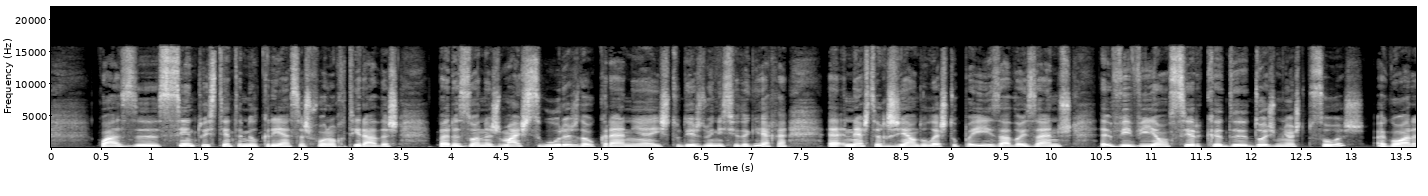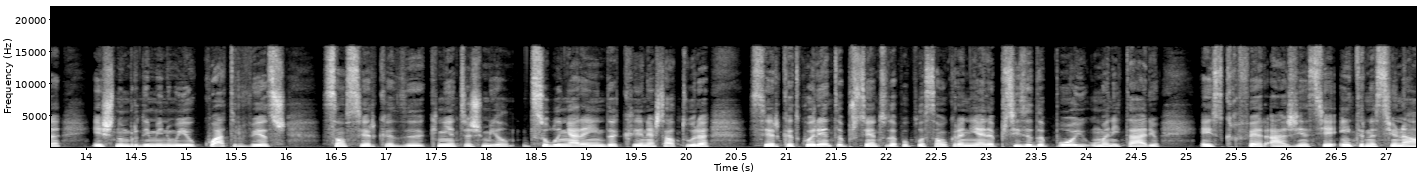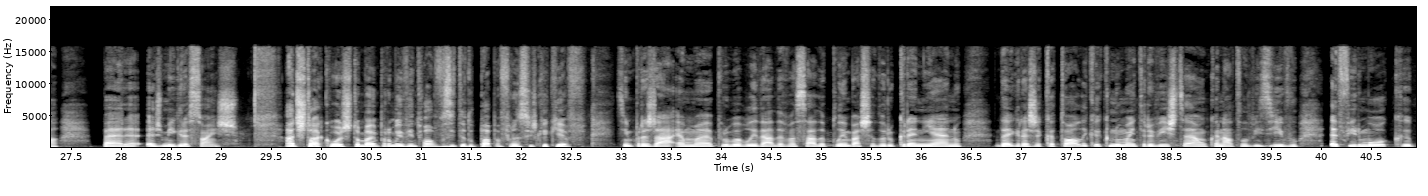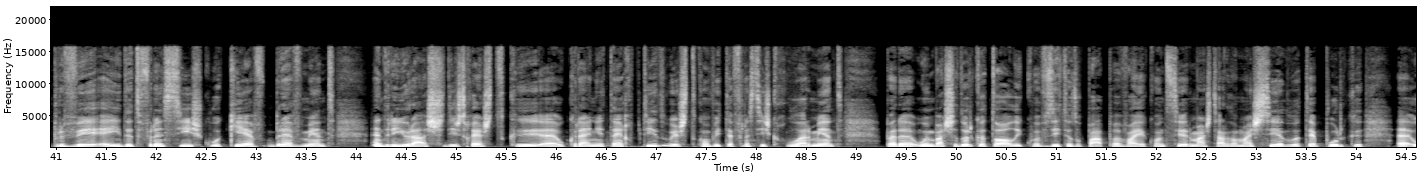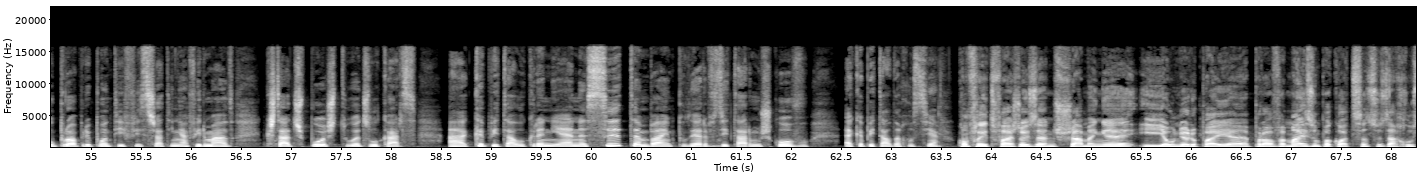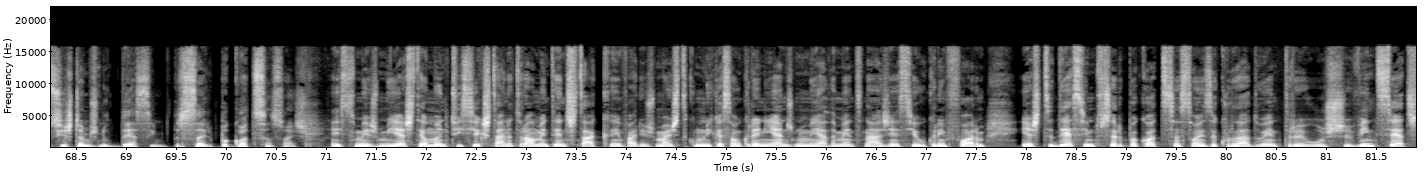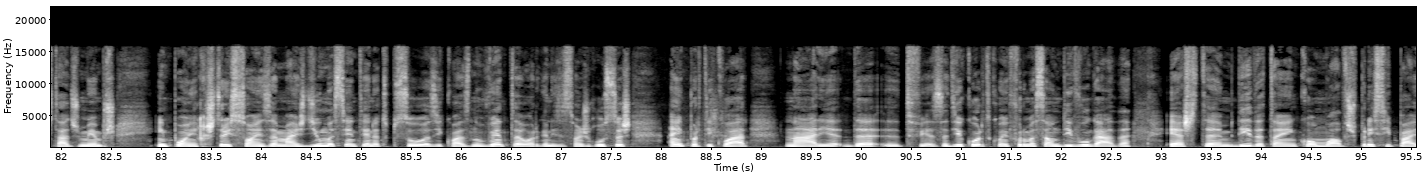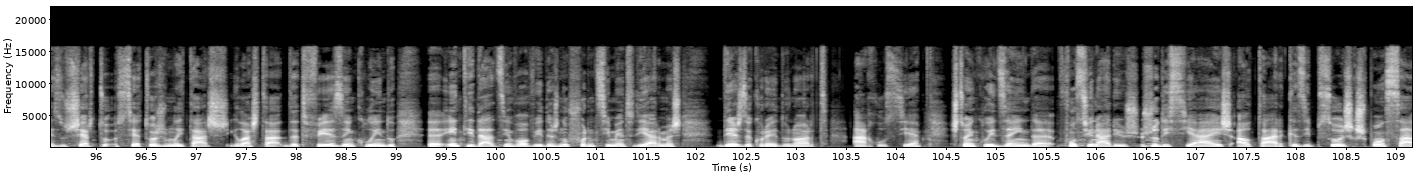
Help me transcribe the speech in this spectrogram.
Quase 170 mil crianças foram retiradas para zonas mais seguras da Ucrânia, isto desde o início da guerra. Eh, nesta região do leste do país, há dois anos, eh, viviam cerca de 2 milhões de pessoas. Agora, este número diminuiu quatro vezes são cerca de 500 mil. De sublinhar ainda que, nesta altura, cerca de 40% da população ucraniana precisa de apoio humanitário. É isso que refere a Agência Internacional para as Migrações. Há destaque hoje também para uma eventual visita do Papa Francisco a Kiev. Sim, para já é uma probabilidade avançada pelo embaixador ucraniano da Igreja Católica, que numa entrevista a um canal televisivo afirmou que prevê a ida de Francisco a Kiev brevemente. Andriy Urash diz de resto que a Ucrânia tem repetido este convite a Francisco regularmente. Para o embaixador católico, a visita do Papa vai acontecer mais tarde ou mais cedo, até porque uh, o próprio pontífice já tinha afirmado que está disposto a deslocar-se à capital ucraniana se também puder visitar Moscovo, a capital da Rússia. O conflito faz dois anos amanhã e a União Europeia aprova mais um pacote de sanções à Rússia. Estamos no 13 terceiro pacote de sanções. É isso mesmo. E esta é uma notícia que está naturalmente em destaque em vários meios de comunicação ucranianos, nomeadamente na agência Ukrinform. Este 13 terceiro pacote de sanções acordado entre os 27 Estados-membros impõe restrições a mais de uma centena de pessoas e quase 90 organizações russas, em particular na área da eh, defesa. De acordo com a informação divulgada, esta medida tem como alvos principais os setores militares e lá está da defesa, incluindo uh, entidades envolvidas no fornecimento de armas desde a Coreia do Norte à Rússia. Estão incluídos ainda funcionários judiciais, autarcas e pessoas responsáveis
